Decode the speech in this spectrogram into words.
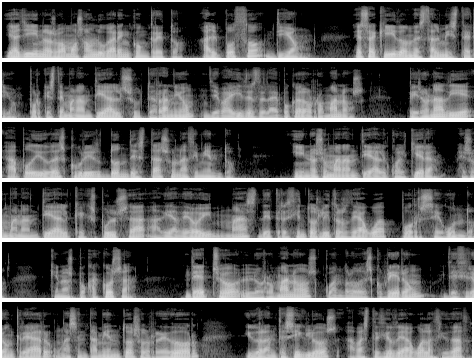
Y allí nos vamos a un lugar en concreto, al Pozo Dion. Es aquí donde está el misterio, porque este manantial subterráneo lleva ahí desde la época de los romanos, pero nadie ha podido descubrir dónde está su nacimiento. Y no es un manantial cualquiera, es un manantial que expulsa a día de hoy más de 300 litros de agua por segundo, que no es poca cosa. De hecho, los romanos, cuando lo descubrieron, decidieron crear un asentamiento a su alrededor y durante siglos abasteció de agua la ciudad.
